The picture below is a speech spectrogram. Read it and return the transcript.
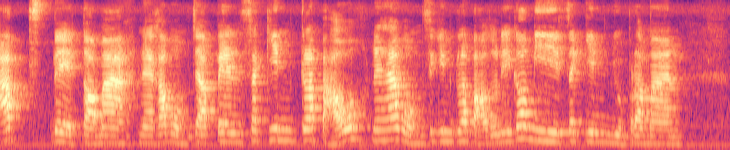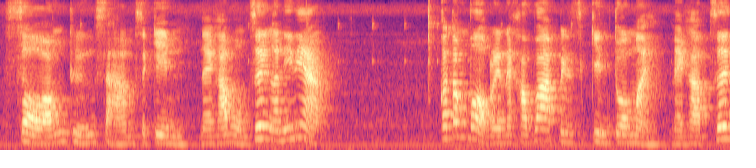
อัปเดตต่อมานะครับผมจะเป็นสกินกระเป๋านะครับผมสกินกระเป๋าตัวนี้ก็มีสกินอยู่ประมาณ2ถึง3สกินนะครับผมซึ่งอันนี้เนี่ยก็ต้องบอกเลยนะครับว่าเป็นสกินตัวใหม่นะครับ ซึ่ง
